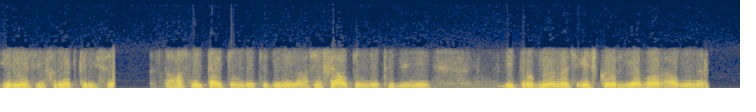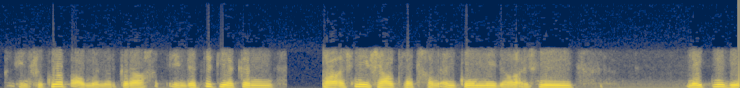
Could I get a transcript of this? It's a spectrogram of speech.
hierdie is die groot krisis. Daar's nie tyd om dit te doen nie. Daar's nie geld om dit te doen nie. Die probleem is Eskom lewer al minder en verkoop al minder krag en dit beteken daar is nie geld wat gaan inkom nie. Daar is nie net nie die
